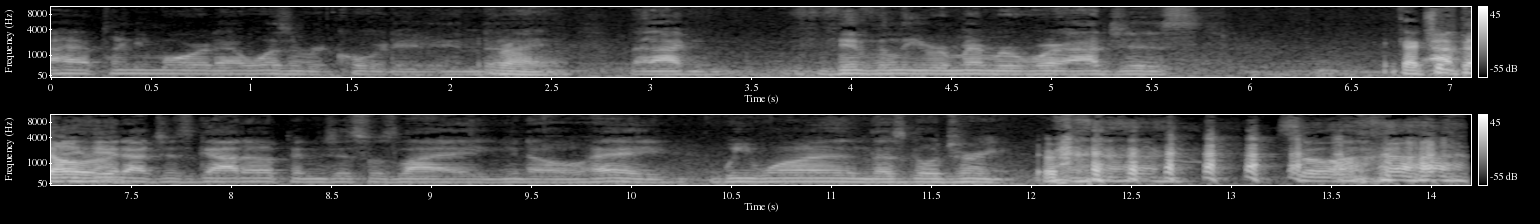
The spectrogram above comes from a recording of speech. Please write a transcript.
I have plenty more that wasn't recorded, and uh, Right. that I can vividly remember where I just Got your after bell hit, I just got up and just was like, you know, hey, we won. Let's go drink. so uh,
